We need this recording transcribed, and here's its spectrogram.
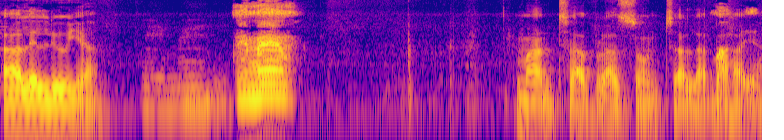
Hallelujah. Amen. Amen. Manta brazonta la bahaya.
